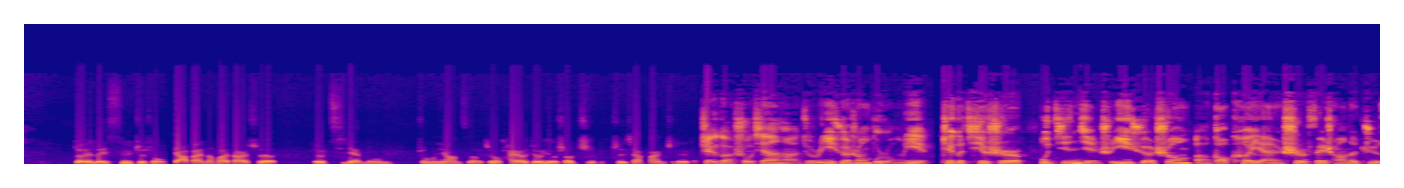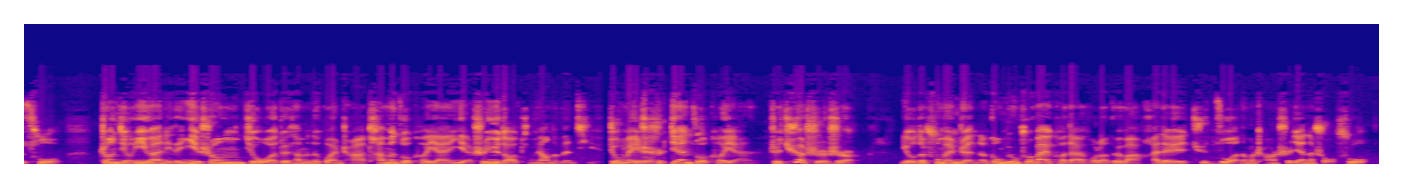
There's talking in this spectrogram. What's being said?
对，类似于这种。加班的话大概是六七点钟钟的样子，就还有就有时候值值下班之类的。这个首先哈，就是医学生不容易。这个其实不仅仅是医学生，呃，搞科研是非常的局促。正经医院里的医生，就我对他们的观察，他们做科研也是遇到同样的问题，就没时间做科研。这确实是。有的出门诊的，更不用说外科大夫了，对吧？还得去做那么长时间的手术。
